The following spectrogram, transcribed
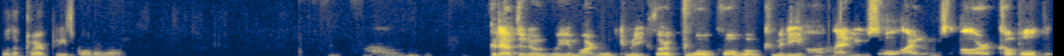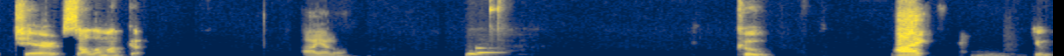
Will the clerk please call the roll? Good afternoon, William Martin, Committee Clerk, Roll Call Vote Committee on Land Use. All items are coupled. Chair Salamanca. Ah, Aye on all. Koo. Aye. You.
